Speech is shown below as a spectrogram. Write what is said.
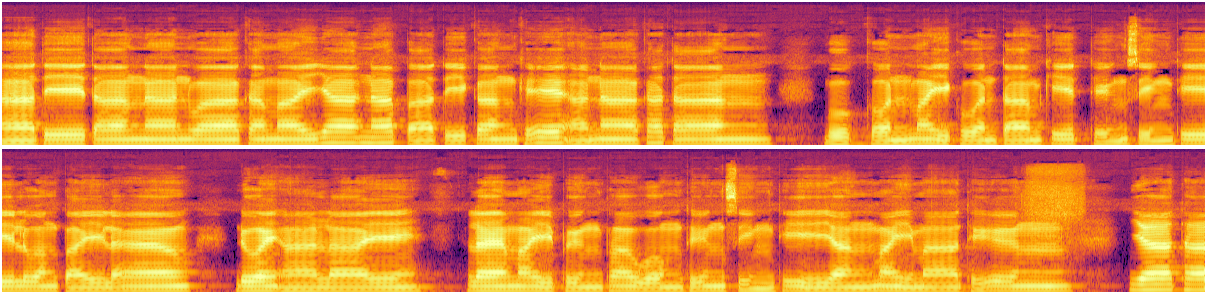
อาติตังนานวาคมายะนาปฏิกังเขอนาคตัง บุคคลไม่ควรตามคิดถึงสิ่งที่ล่วงไปแล้ว ด้วยอะไรและไม่พึงพะวงถึงสิ่งที่ยังไม่มาถึง ยะทะ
